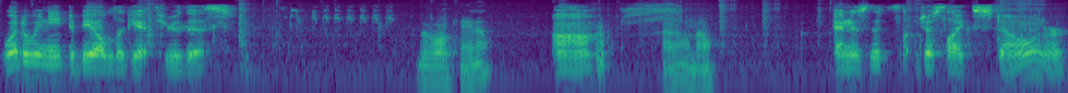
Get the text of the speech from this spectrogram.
What do we need to be able to get through this? The volcano? Uh huh. I don't know. And is this just like stone or?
